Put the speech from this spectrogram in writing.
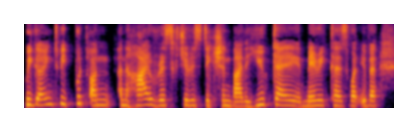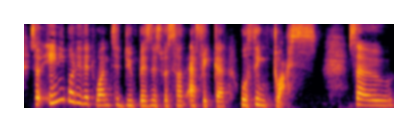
We're going to be put on a high risk jurisdiction by the UK, Americas, whatever. So anybody that wants to do business with South Africa will think twice. So,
